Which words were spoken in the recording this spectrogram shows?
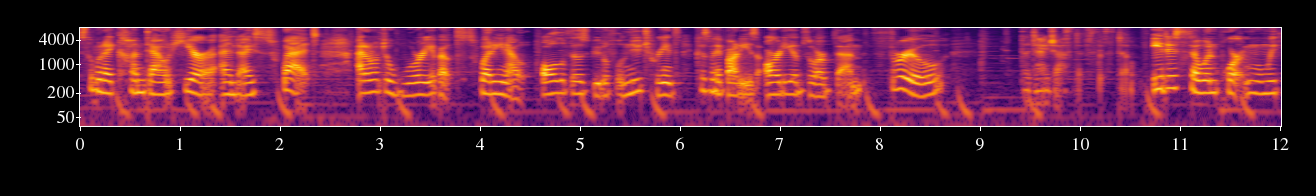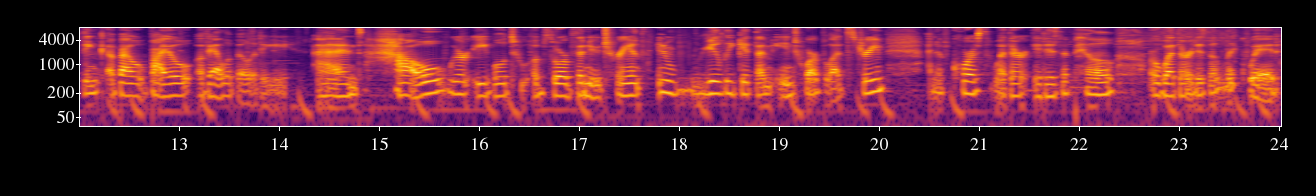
So when I come down here and I sweat, I don't have to worry about sweating out all of those beautiful nutrients because my body has already absorbed them through the digestive system. It is so important when we think about bioavailability and how we're able to absorb the nutrients and really get them into our bloodstream. And of course, whether it is a pill or whether it is a liquid,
